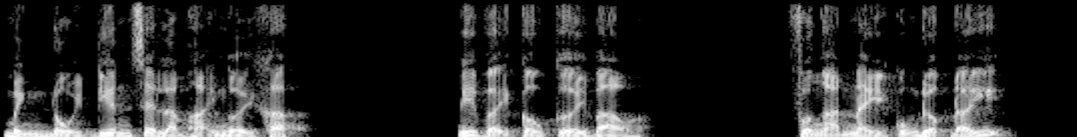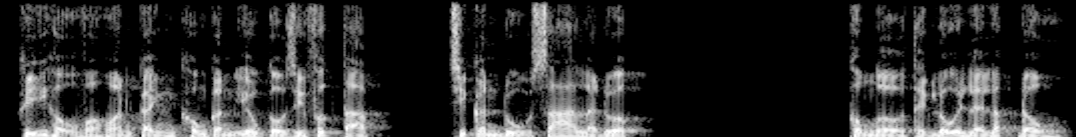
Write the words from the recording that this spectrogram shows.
mình nổi điên sẽ làm hại người khác. Nghĩ vậy cậu cười bảo, phương án này cũng được đấy. Khí hậu và hoàn cảnh không cần yêu cầu gì phức tạp, chỉ cần đủ xa là được. Không ngờ thạch lỗi lại lắc đầu.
